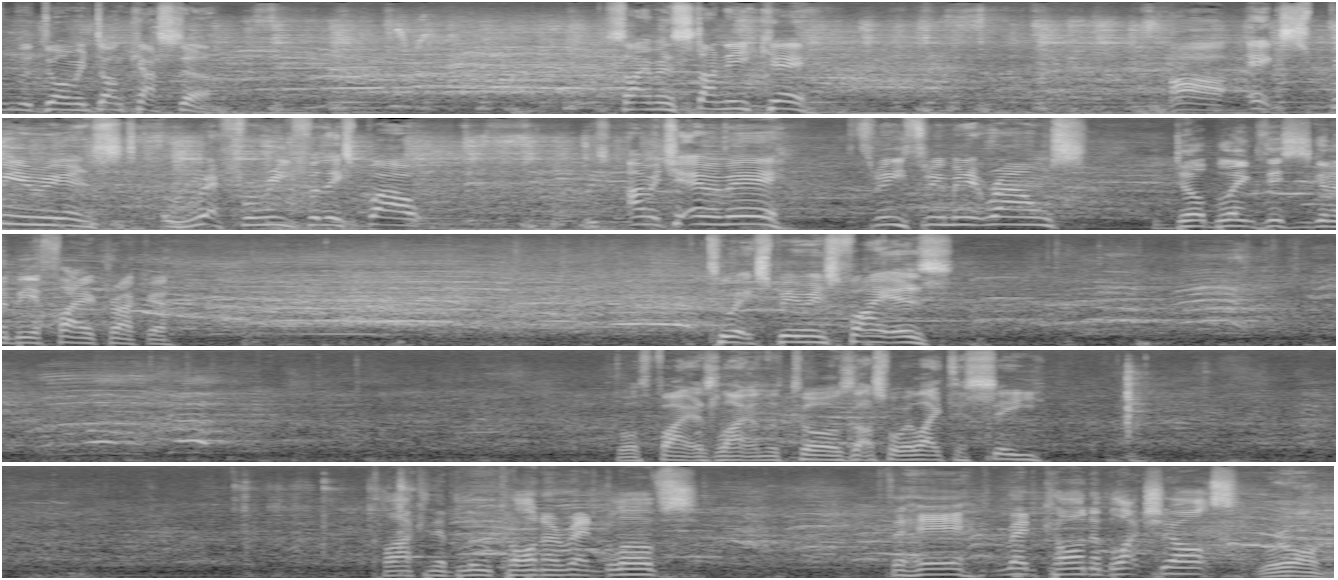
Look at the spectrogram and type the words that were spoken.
from the dome in Doncaster. Simon Stanike, our experienced referee for this bout. He's amateur MMA, three three-minute rounds. Don't blink, this is going to be a firecracker. Two experienced fighters. Both fighters light on the toes, that's what we like to see. Clarke in the blue corner, red gloves. Fahey, red corner, black shorts. We're on.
